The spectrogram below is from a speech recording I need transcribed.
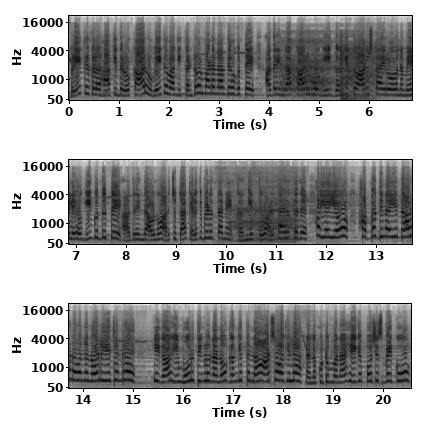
ಬ್ರೇಕ್ಗಳು ಹಾಕಿದರೂ ಕಾರು ವೇಗವಾಗಿ ಕಂಟ್ರೋಲ್ ಮಾಡಲಾರದೆ ಹೋಗುತ್ತೆ. ಅದರಿಂದ ಕಾರು ಹೋಗಿ ಗಂಗೆತ್ತು ಆಡಿಸ್ತಾ ಇರುವವನ ಮೇಲೆ ಹೋಗಿ ಗುದ್ದುತ್ತೆ. ಅದರಿಂದ ಅವನು ಅರಚುತ್ತಾ ಕೆಳಗೆ ಬೀಳುತ್ತಾನೆ. ಗಂಗೆತ್ತು ಅಳ್ತಾ ಇರುತ್ತದೆ. ಅಯ್ಯಯ್ಯೋ, ಹಬ್ಬದ ದಿನ ಈ ದಾರುಣವನ್ನು ನೋಡ್ರಿ ಜನರೇ. ಈಗ ಈ ಮೂರು ತಿಂಗಳು ನಾನು ಗಂಗೆತ್ತನ್ನ ಆಡ್ಸೋ ಹಾಗಿಲ್ಲ. ನನ್ನ ಕುಟುಂಬನ ಹೇಗೆ ಪೋಷಿಸಬೇಕು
